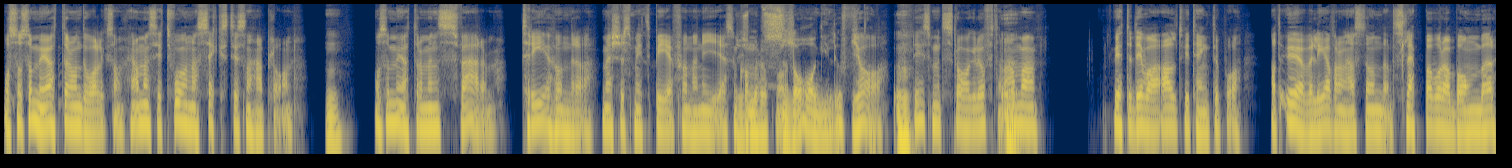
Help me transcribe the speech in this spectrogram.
Och så, så möter de då liksom, ja, men, se 260 sådana här plan. Mm. Och så möter de en svärm, 300 Messerschmitt Bf 109 som Det är kommer som upp. ett slag i luften. Ja, Mm. det är som ett slag i luften. Mm. Han bara, vet du, det var allt vi tänkte på. Att överleva den här stunden, släppa våra bomber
